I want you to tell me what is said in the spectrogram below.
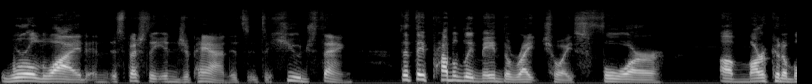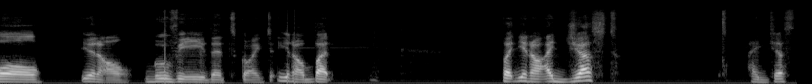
worldwide and especially in Japan, it's it's a huge thing, that they probably made the right choice for a marketable, you know, movie that's going to you know, but but you know, I just I just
